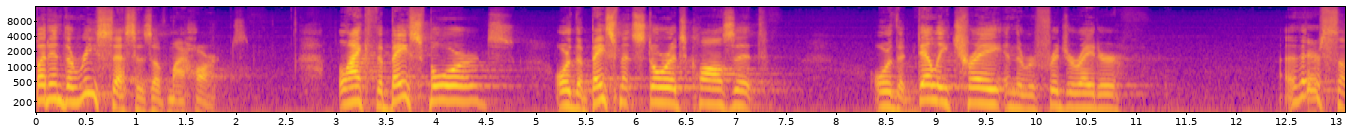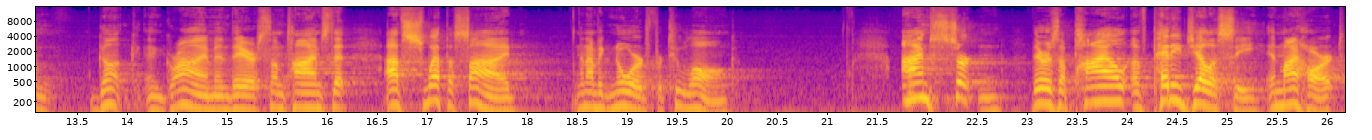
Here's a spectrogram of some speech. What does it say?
But in the recesses of my heart, like the baseboards or the basement storage closet or the deli tray in the refrigerator. Uh, there's some gunk and grime in there sometimes that I've swept aside and I've ignored for too long. I'm certain there is a pile of petty jealousy in my heart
